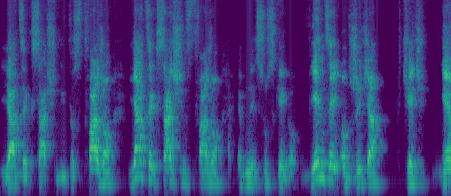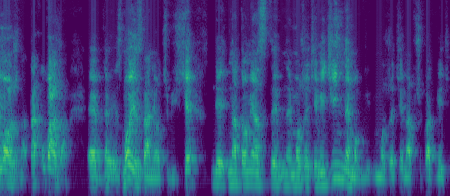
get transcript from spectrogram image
Jacek Sasin i to z twarzą, Jacek Sasin z twarzą e, Suskiego. Więcej od życia chcieć nie można, tak uważam. To jest moje zdanie oczywiście, natomiast możecie mieć inne, możecie na przykład mieć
